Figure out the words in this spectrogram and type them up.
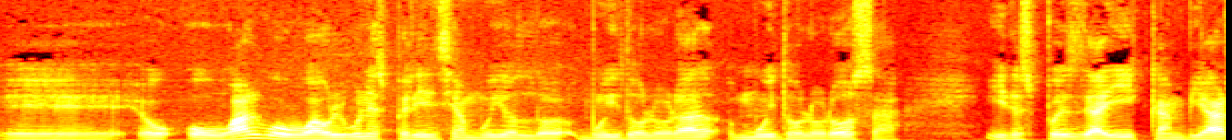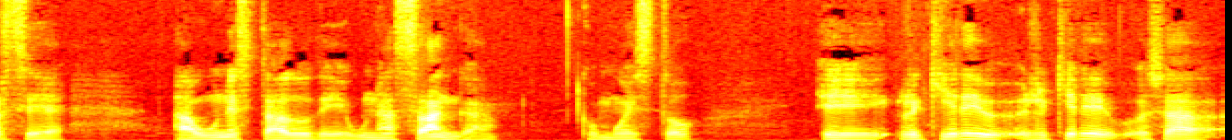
eh, o, algo o alguna experiencia muy, muy, dolora, muy dolorosa y después de ahí cambiarse a un estado de una sanga como esto eh, requiere requiere o sea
